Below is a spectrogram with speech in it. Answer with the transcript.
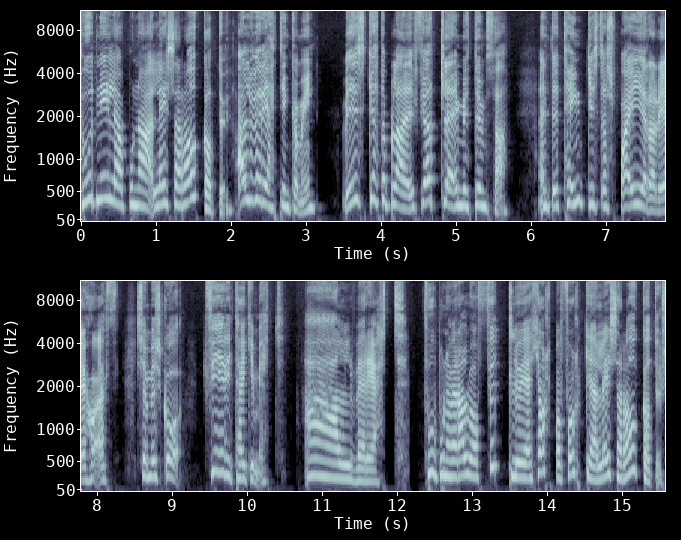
þú ert nýlega búin að leysa ráðgáttu. Alveg rétt, Inga mín. Viðskiptablaðið fjallaði mitt um það, en þau tengist að spæjarar EHF sem er sko fyrirtæki mitt. Alveg rétt. Þú er búin að vera alveg á fullu í að hjálpa fólki að leysa ráðgátur.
